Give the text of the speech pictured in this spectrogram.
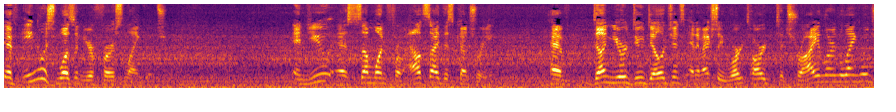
if English wasn't your first language, and you, as someone from outside this country, have done your due diligence and have actually worked hard to try and learn the language,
